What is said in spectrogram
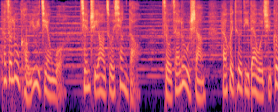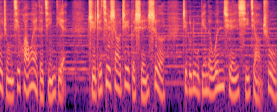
他在路口遇见我，坚持要做向导，走在路上还会特地带我去各种计划外的景点，指着介绍这个神社、这个路边的温泉洗脚处。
